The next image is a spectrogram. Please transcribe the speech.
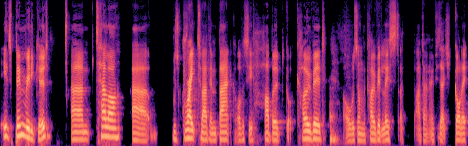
it's been really good. Um, Teller uh, was great to have him back. Obviously, Hubbard got COVID or was on the COVID list. I, I don't know if he's actually got it,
